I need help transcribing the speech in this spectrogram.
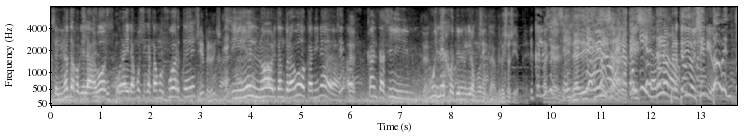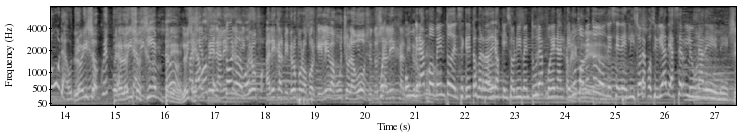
Se le nota porque la El voz, pupo. por ahí la música está muy fuerte. Siempre lo hizo. Y él no abre tanto la boca ni nada. Ah, Canta así, Claro. muy lejos tiene el micrófono. Sí, claro, que lo hizo siempre. lo hizo Básicamente. La defensa. Bueno, tranquilo, No, no, pero te digo en serio. Enfrentó a Aventura, ¿usted Lo se hizo, cuenta? pero lo O sea, hizo dijo, siempre. no, lo hizo para vos siempre. Él el aleja tono el, de voz- micrófono, aleja el micrófono porque eleva mucho la voz, entonces Fue aleja el un micrófono. gran momento del Secretos Verdaderos que hizo Luis Ventura fue en, al- Déjame en un momento joder. donde se deslizó la posibilidad de hacerle un ADN. Sí,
